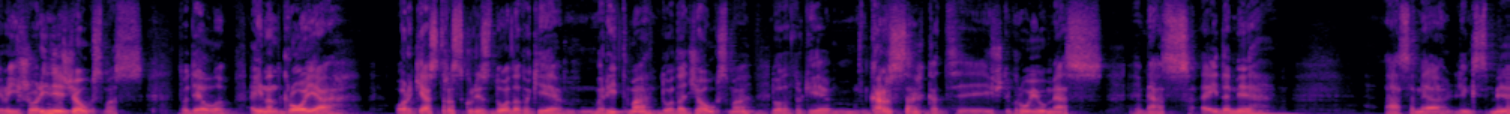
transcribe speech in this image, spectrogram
ir išorinis džiaugsmas. Todėl einant groja orkestras, kuris duoda tokį ritmą, duoda džiaugsmą, duoda tokį garsą, kad iš tikrųjų mes, mes eidami esame linksmi,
